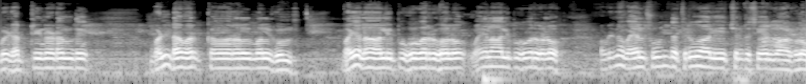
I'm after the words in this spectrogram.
மிழற்றி நடந்து வண்டமர்கானல் மல்கும். வயலாளி புகுவர்களோ வயலாளி புகுவர்களோ அப்படின்னா வயல் சூழ்ந்த திருவாலியை சென்று சேர்வார்களோ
